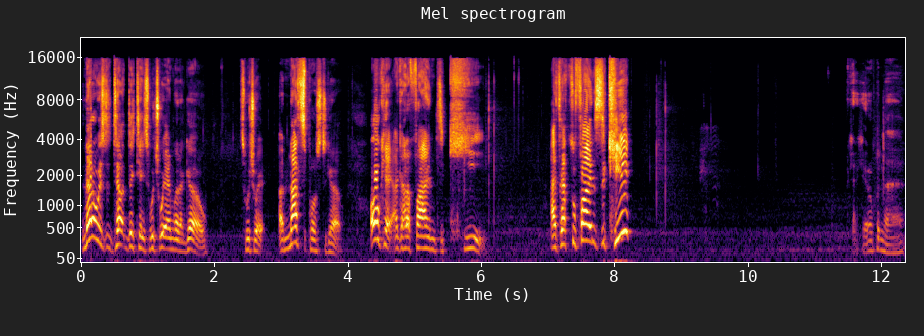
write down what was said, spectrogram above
And that always dictates which way I'm going to go. It's which way I'm not supposed to go. Okay, I gotta find the key. I've got to find the key! Okay, I can't open that.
